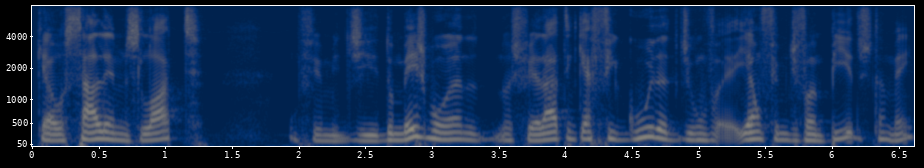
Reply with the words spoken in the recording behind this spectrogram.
que é o Salem's Lot, um filme de, do mesmo ano, Nosferatu, em que a figura de um. E é um filme de vampiros também.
